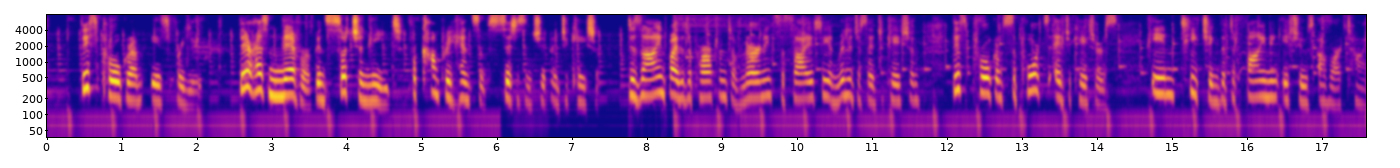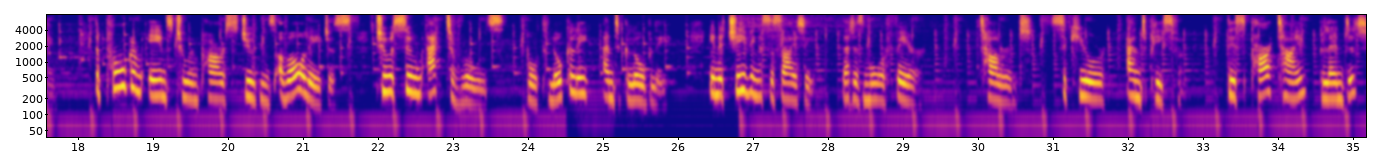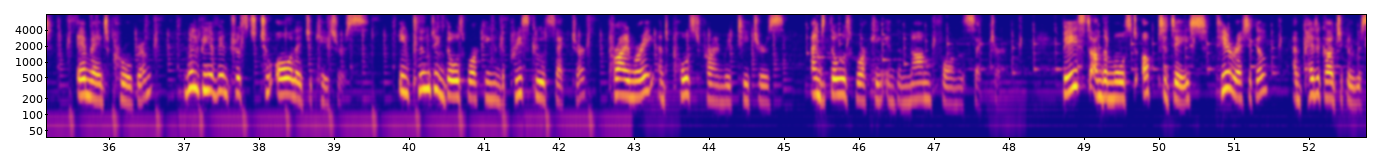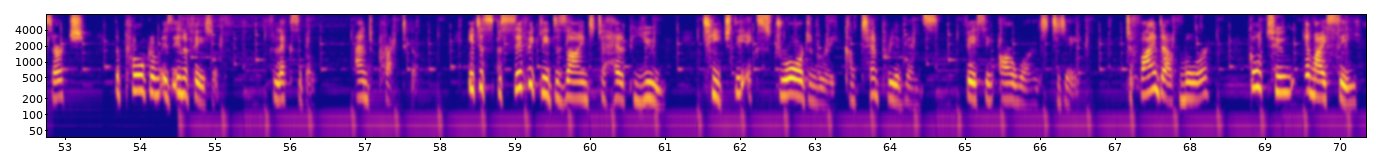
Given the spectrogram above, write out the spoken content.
this programme is for you. There has never been such a need for comprehensive citizenship education. Designed by the Department of Learning, Society and Religious Education, this programme supports educators in teaching the defining issues of our time. The programme aims to empower students of all ages to assume active roles, both locally and globally, in achieving a society that is more fair, tolerant, secure and peaceful. This part-time blended MEd programme will be of interest to all educators, including those working in the preschool sector, primary and post-primary teachers, and those working in the non-formal sector. Based on the most up-to-date theoretical and pedagogical research, the programme is innovative, flexible and practical. It is specifically designed to help you teach the extraordinary contemporary events facing our world today. To find out more, go to mic.ie.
